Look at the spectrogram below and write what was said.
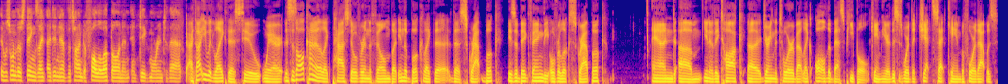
it was one of those things I, I didn't have the time to follow up on and, and, dig more into that. I thought you would like this too, where this is all kind of like passed over in the film, but in the book, like the the scrapbook is a big thing, the overlooked scrapbook. And um, you know, they talk uh, during the tour about like all the best people came here. This is where the jet set came before that was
